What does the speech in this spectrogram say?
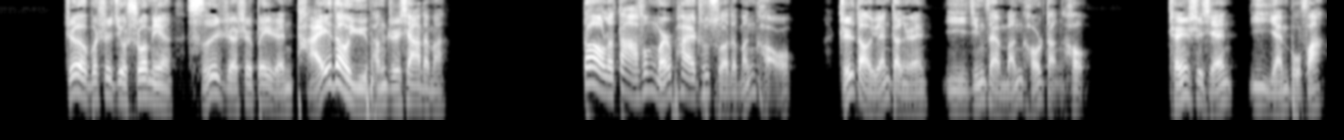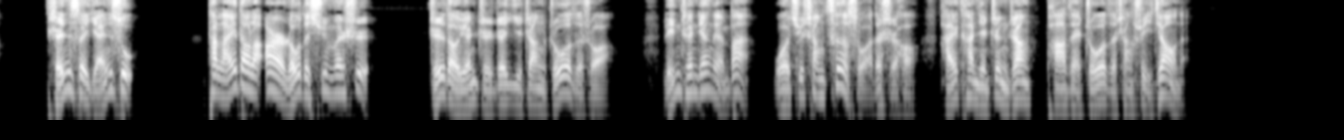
这不是就说明死者是被人抬到雨棚之下的吗？到了大丰门派出所的门口，指导员等人已经在门口等候。陈世贤一言不发，神色严肃。他来到了二楼的讯问室，指导员指着一张桌子说：“凌晨两点半，我去上厕所的时候，还看见郑章趴在桌子上睡觉呢。”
